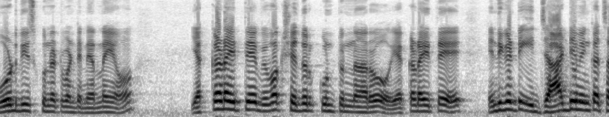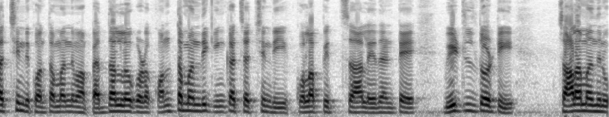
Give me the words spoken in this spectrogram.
బోర్డు తీసుకున్నటువంటి నిర్ణయం ఎక్కడైతే వివక్ష ఎదుర్కొంటున్నారో ఎక్కడైతే ఎందుకంటే ఈ జాడ్యం ఇంకా చచ్చింది కొంతమంది మా పెద్దల్లో కూడా కొంతమందికి ఇంకా చచ్చింది కుల పిచ్చ లేదంటే వీటితోటి చాలామందిని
